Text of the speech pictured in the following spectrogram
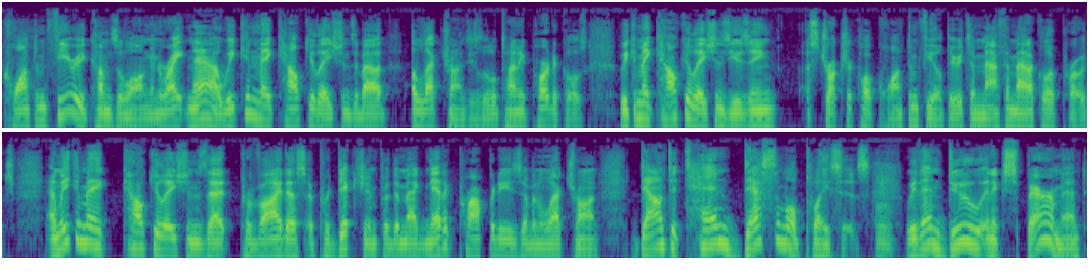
quantum theory comes along. And right now we can make calculations about electrons, these little tiny particles. We can make calculations using a structure called quantum field theory. It's a mathematical approach. And we can make calculations that provide us a prediction for the magnetic properties of an electron down to 10 decimal places. Hmm. We then do an experiment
